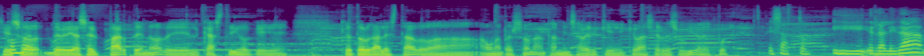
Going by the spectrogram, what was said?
Que eso debería ser parte ¿no? del castigo que, que otorga el Estado a, a, una persona, también saber qué, qué va a ser de su vida después. Exacto. Y en realidad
